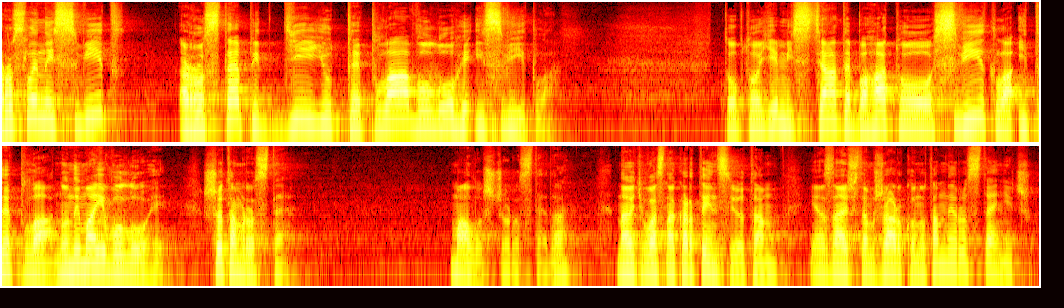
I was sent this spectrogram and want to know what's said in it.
Рослинний світ росте під дією тепла, вологи і світла. Тобто є місця, де багато світла і тепла, але немає вологи. Що там росте? Мало що росте, да? Навіть у вас на картинці, там, я не знаю, чи там жарко, але там не росте нічого.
